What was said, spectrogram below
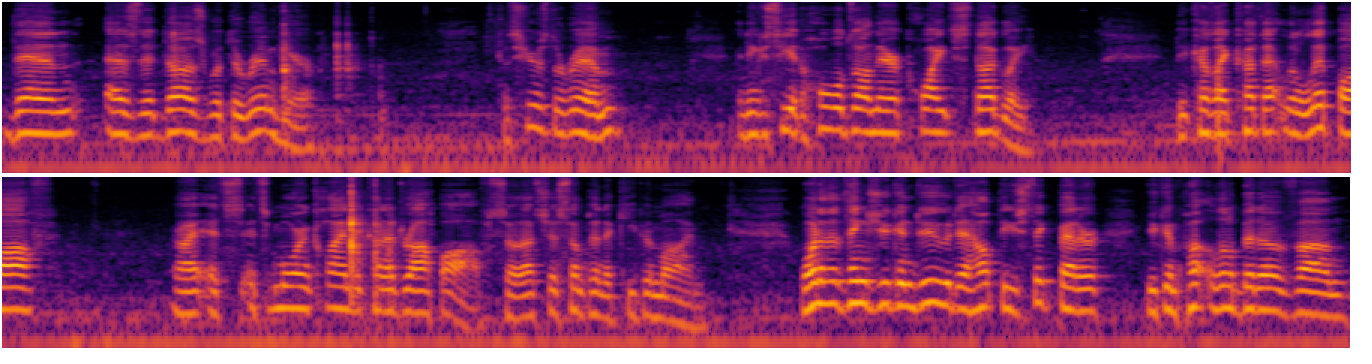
than as it does with the rim here. Because here's the rim, and you can see it holds on there quite snugly. Because I cut that little lip off, right, it's, it's more inclined to kind of drop off. So that's just something to keep in mind. One of the things you can do to help these stick better, you can put a little bit of um,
